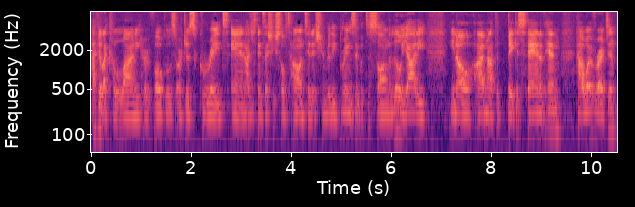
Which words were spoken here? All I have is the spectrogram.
I feel like Kehlani, her vocals are just great, and I just think that she's so talented and she really brings it with the song. Lil Yachty, You know, I'm not the biggest fan of him. However, I just,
